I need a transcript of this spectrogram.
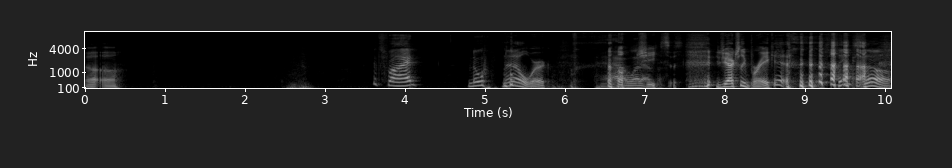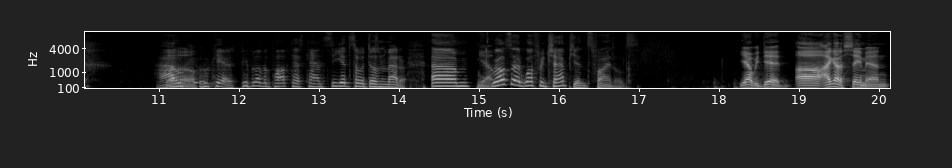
Uh oh. It's fine. No, That'll work. yeah, oh, whatever. Jesus. Did you actually break it? I think so. Ah, Uh-oh. who, who cares? People on the podcast can't see it, so it doesn't matter. Um, Yeah. We also had War 3 Champions finals. Yeah, we did. Uh, I gotta say, man,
